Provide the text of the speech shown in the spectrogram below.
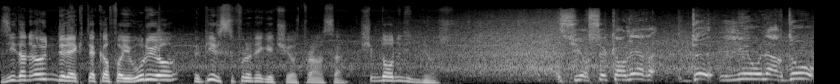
Zidane ön direkte kafayı vuruyor ve 1-0 öne geçiyor Fransa. Şimdi onu dinliyoruz. sur ce corner de Leonardo.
